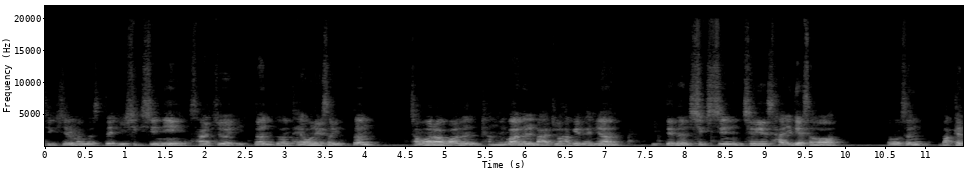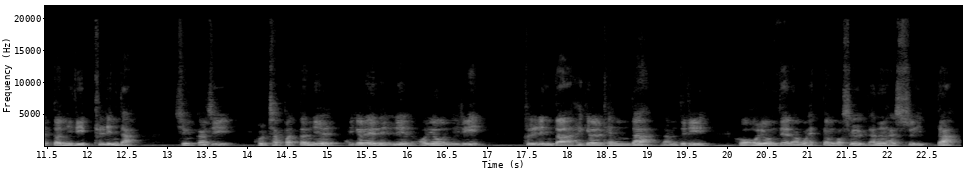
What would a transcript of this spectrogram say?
식신을 만났을 때 이 식신이 사주에 있던 또는 대원에서 있던 정화라고 하는 편관을 마주하게 되면 이때는 식신 제살이 돼서 저것은 막혔던 일이 풀린다. 지금까지 골치 아팠던 일, 해결해야 될 일, 어려운 일이 풀린다, 해결된다. 남들이 그거 어려운데 라고 했던 것을 나는 할 수 있다.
